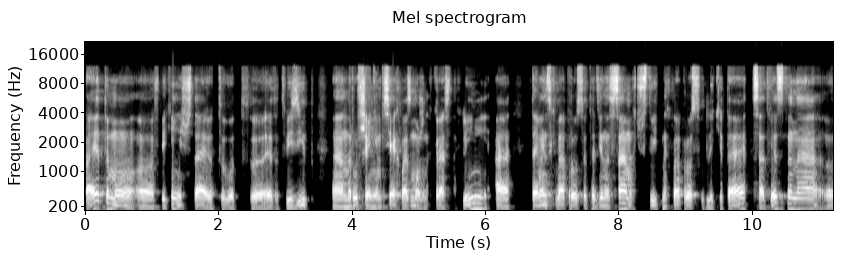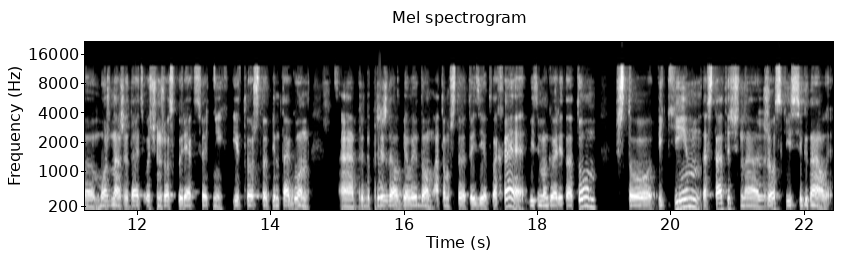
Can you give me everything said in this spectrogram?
Поэтому э, в Пекине считают вот этот визит нарушением всех возможных красных линий, а Тайваньский вопрос — это один из самых чувствительных вопросов для Китая. Соответственно, э, можно ожидать очень жесткую реакцию от них. И то, что Пентагон э, предупреждал Белый дом о том, что эта идея плохая, видимо, говорит о том, что Пекин достаточно жесткие сигналы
